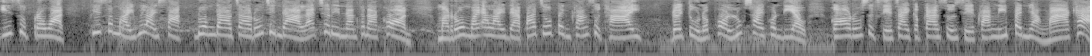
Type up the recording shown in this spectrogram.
อีสุประวัติ พี่สมัยวิไลศักดิ์ดวงดาวจารุจินดา และชรินนันทนาคร มาร่วมไว้อาลัยแด่ป้าจุ๊เป็นครั้งสุดท้าย โดยตู่นพพลลูกชายคนเดียว ก็รู้สึกเสียใจกับการสูญเสียครั้งนี้เป็นอย่างมากค่ะ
